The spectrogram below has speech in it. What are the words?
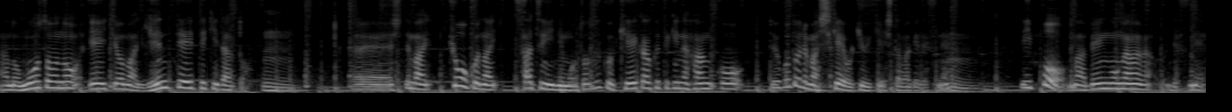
あの妄想の影響は限定的だと。うん。えー、してまあ強固な殺意に基づく計画的な犯行ということでまあ死刑を求刑したわけですね。うん一方、まあ、弁護側がですね、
